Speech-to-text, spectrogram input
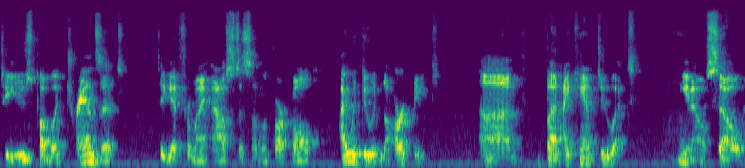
to use public transit to get from my house to Sunland Park Mall, I would do it in a heartbeat. Um, but I can't do it, you know, so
